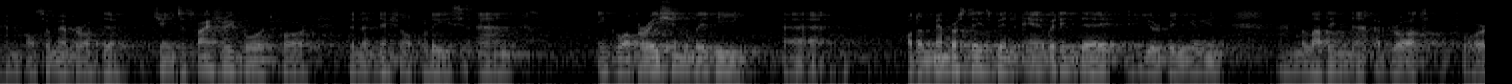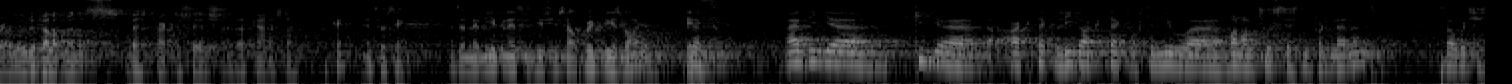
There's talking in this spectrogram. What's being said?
I'm also a member of the Change Advisory Board for the National Police, and in cooperation with the uh, other member states been, uh, within the European Union, I'm a lot in uh, abroad for new developments, best practices, and that kind of stuff. Okay, interesting. So maybe you can introduce yourself briefly as well. You're Yes. I'm the, uh, the key uh, architect, the lead architect of the new uh, 112 system for the Netherlands, so which is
